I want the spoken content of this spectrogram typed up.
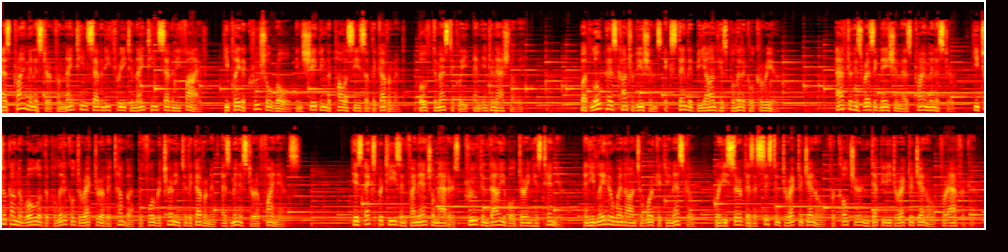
As Prime Minister from 1973 to 1975, he played a crucial role in shaping the policies of the government, both domestically and internationally. But Lopes's contributions extended beyond his political career. After his resignation as Prime Minister, he took on the role of the political director of Etumba before returning to the government as Minister of Finance. His expertise in financial matters proved invaluable during his tenure, and he later went on to work at UNESCO, where he served as Assistant Director General for Culture and Deputy Director General for Africa.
